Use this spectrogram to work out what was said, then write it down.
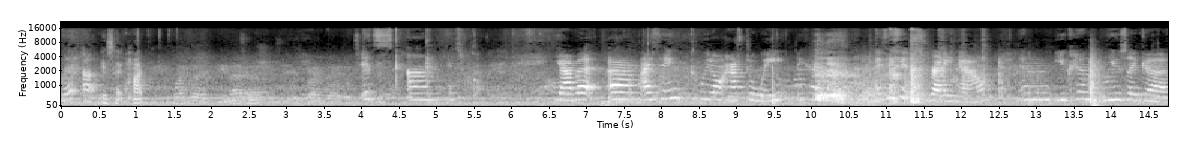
lit up. Is it hot? It's um, it's yeah, but um, I think we don't have to wait because I think it's ready now, and you can use like a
